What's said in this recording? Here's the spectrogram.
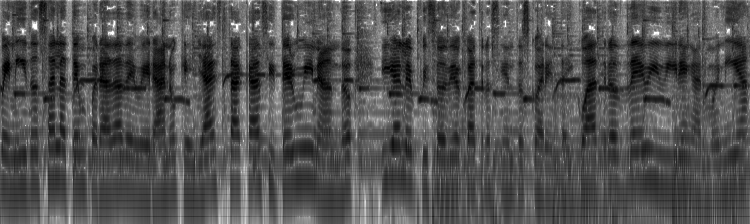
Bienvenidos a la temporada de verano que ya está casi terminando y al episodio 444 de Vivir en Armonía.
